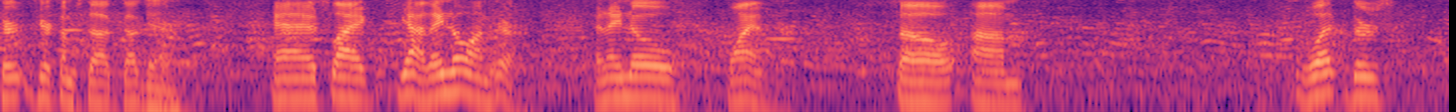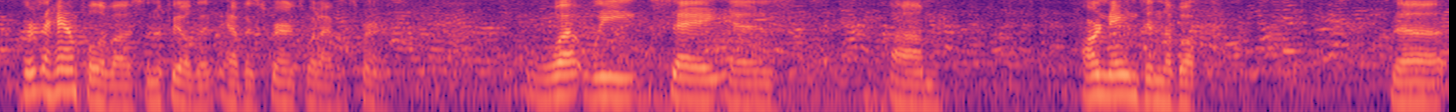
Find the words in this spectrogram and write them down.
Here here comes Doug. Doug's Yeah. here." And it's like, yeah, they know I'm here, and they know why I'm here. So, um, what there's there's a handful of us in the field that have experienced what I've experienced. What we say is um, our names in the book. The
